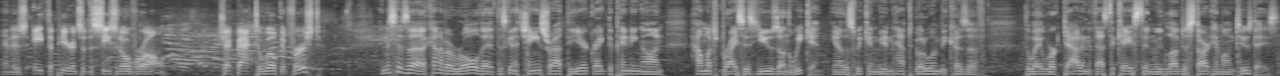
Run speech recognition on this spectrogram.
and his eighth appearance of the season overall. Check back to Wilk at first. And this is a kind of a role that is going to change throughout the year, Greg, depending on how much Bryce is used on the weekend. You know, this weekend we didn't have to go to him because of the way it worked out, and if that's the case, then we'd love to start him on Tuesdays.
